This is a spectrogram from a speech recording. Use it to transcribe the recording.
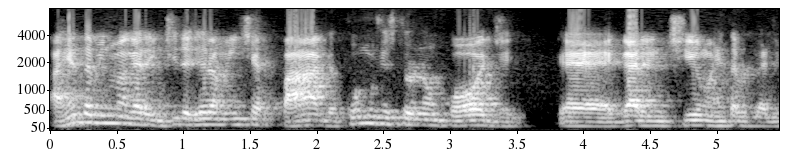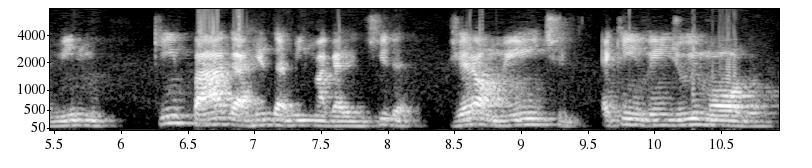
A renda mínima garantida geralmente é paga, como o gestor não pode é, garantir uma rentabilidade mínima, quem paga a renda mínima garantida geralmente é quem vende o imóvel.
